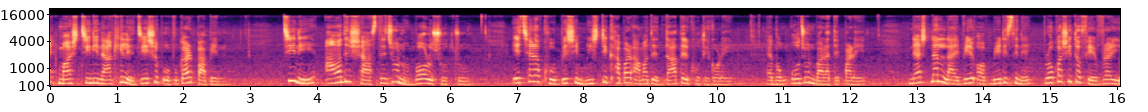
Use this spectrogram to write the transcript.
এক মাস চিনি না খেলে যেসব উপকার পাবেন। চিনি আমাদের স্বাস্থ্যের জন্য বড় শত্রু। এছাড়া খুব বেশি মিষ্টি খাবার আমাদের দাঁতের ক্ষতি করে এবং ওজন বাড়াতে পারে। ন্যাশনাল লাইব্রেরি অব মেডিসিনে প্রকাশিত ফেব্রুয়ারি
